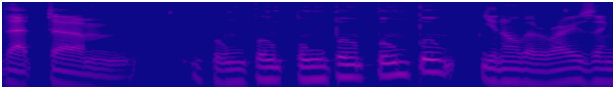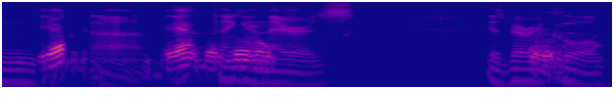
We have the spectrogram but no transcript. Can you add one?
that um, boom, boom, boom, boom, boom, boom, you know, the rising Yep. uh, Yeah, thing little- in there is is very cool.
